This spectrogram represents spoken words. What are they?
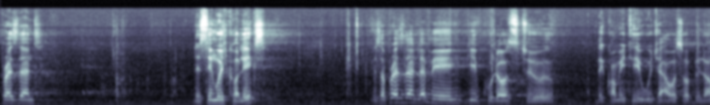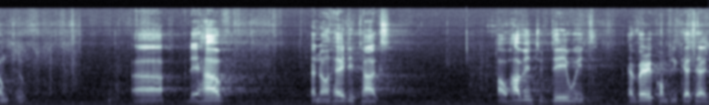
President, distinguished colleagues, Mr. President, let me give kudos to the committee which I also belong to. Uh, they have an unhealthy task of having to deal with a very complicated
